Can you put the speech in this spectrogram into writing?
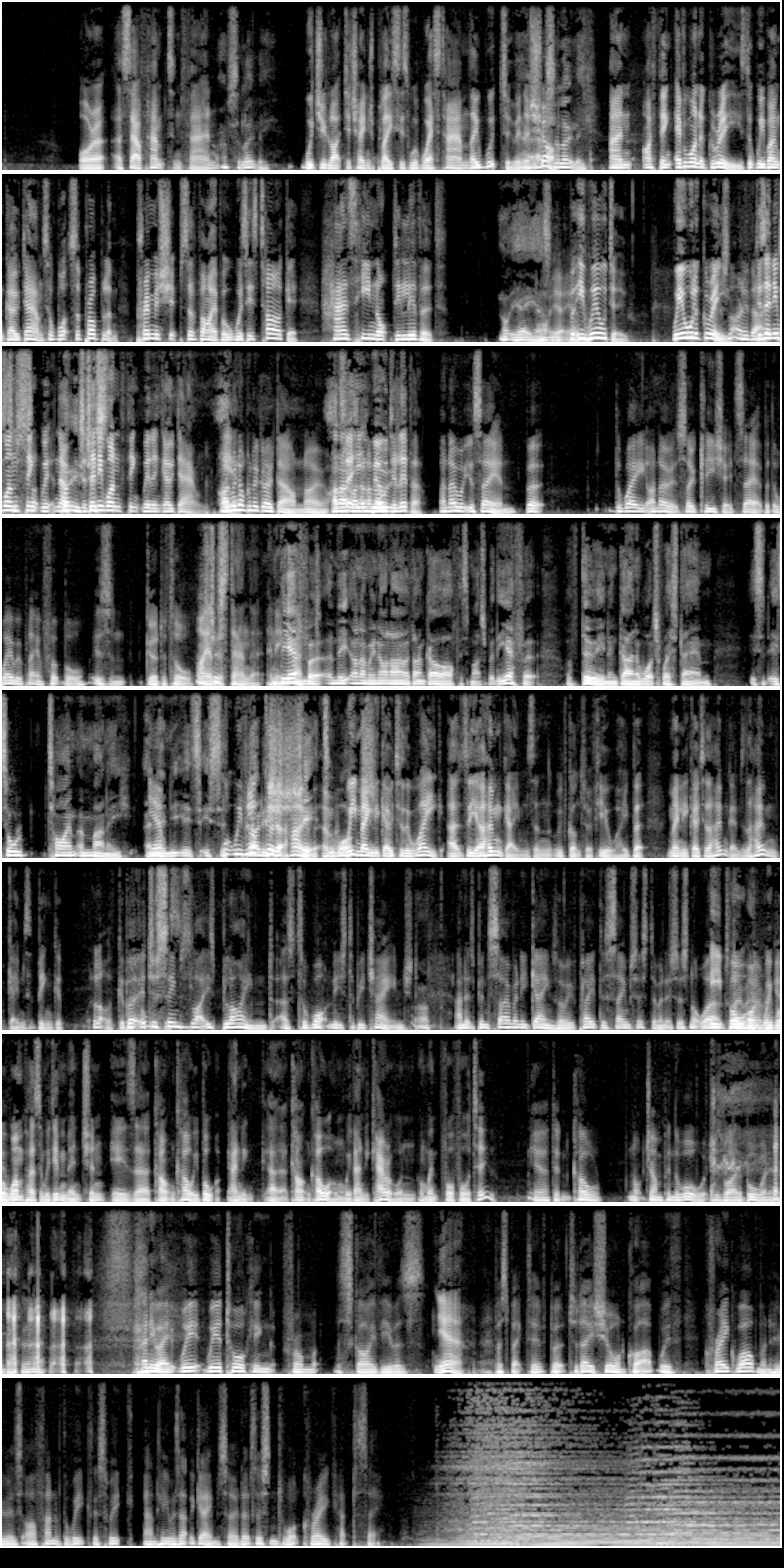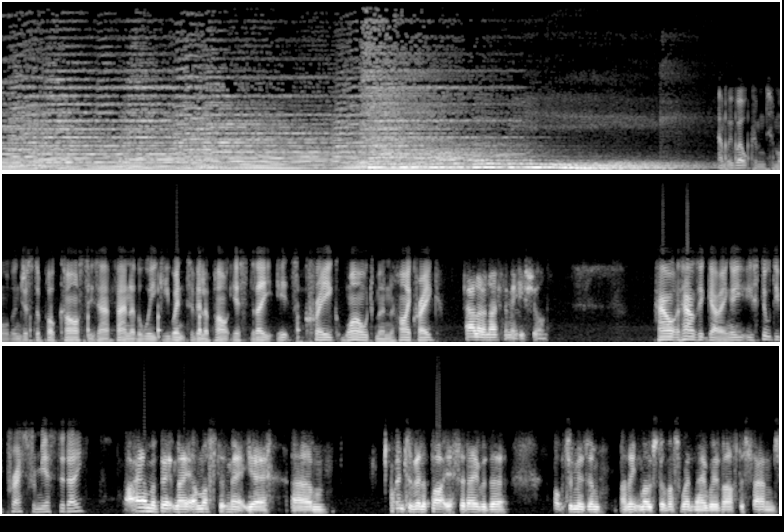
or a, a Southampton fan, Absolutely. Would you like to change places with West Ham? They would do in a Yeah, shot. Absolutely. And I think everyone agrees that we won't go down. So what's the problem? Premiership survival was his target. Has he not delivered? Not yet. He hasn't. yet, But he hasn't. will do. We all agree. It's not only that, Does anyone think so- we no? Does just, anyone think we're going to go down? Oh, here? we're not going to go down. No, I I'm know- saying he I will know- deliver. I know what you're saying, but the way I know it's so cliche to say it, but the way we're playing football isn't good at all. I It's just- understand that. And the it, effort and the. And I mean, I know I don't go half as much, but the effort of doing and going to watch West Ham, it's it's all time and money, and Yeah. then it's it's. a Well, we've load looked of good at home. shit And we mainly go to the way uh, the uh, home games, and we've gone to a few away, but mainly go to the home games. And the home games have been good. A lot of good. But it just seems like he's blind as to what needs to be changed. Oh, And it's been so many games where we've played the same system and it's just not worked. He bought over on. over We, again. well, one person we didn't mention is uh, Carlton Cole. He bought Andy uh, Carlton Cole on with Andy Carroll and, and went four four two. Yeah, didn't Cole not jump in the wall, which is why the ball went in the back of the net. Anyway, we we are talking from the Sky viewers' Yeah, perspective, but today Sean caught up with Craig Wildman, who is our fan of the week this week, and he was at the game. So let's listen to what Craig had to say. and we welcome to more than just a podcast. He's our fan of the week. He went to Villa Park yesterday. It's Craig Wildman. Hi, Craig. Hello, nice to meet you, Sean. How how's it going? Are you, still depressed from yesterday? I am a bit, mate. I must admit, yeah. Um, went to Villa Park yesterday with the optimism I think most of us went there with after Sam's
